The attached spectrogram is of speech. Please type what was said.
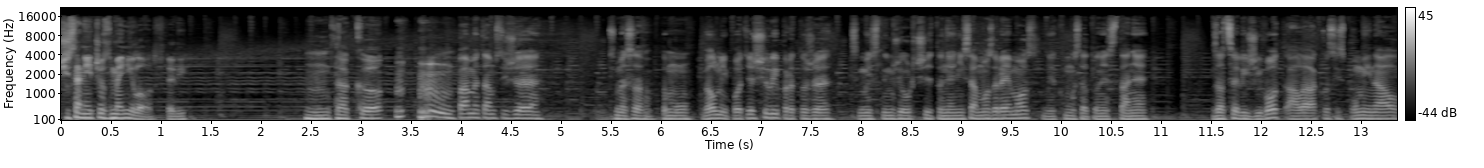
či sa niečo zmenilo odvtedy? Hmm, tak uh, pamätám si, že sme sa tomu veľmi potešili, pretože si myslím, že určite to není samozrejmosť, niekomu sa to nestane za celý život, ale ako si spomínal,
